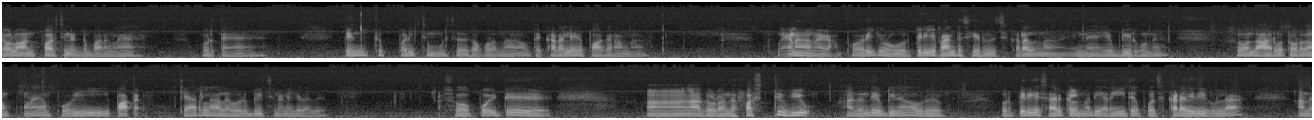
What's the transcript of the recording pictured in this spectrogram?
எவ்வளோ அன்ஃபார்ச்சுனேட்னு பாருங்களேன். ஒருத்தன் டென்த்து படித்து முடித்ததுக்கப்புறம் தான் ஒருத்தன் கடலே பார்க்குறான்னா. ஏன்னா எனக்கு அப்போ வரைக்கும் ஒரு பெரிய ஃபேண்டசி இருந்துச்சு கடல்னா என்ன எப்படி இருக்கும்னு. ஸோ அந்த ஆர்வத்தோடு தான் போனேன். போய் பார்த்தேன். கேரளாவில் ஒரு பீச் நினைக்கிறது. ஸோ போயிட்டு அதோட அந்த ஃபஸ்ட்டு வியூ அது வந்து எப்படின்னா ஒரு ஒரு பெரிய சர்க்கிள் மாதிரி இறங்கிட்டே போச்சு கடைவீதிக்குள்ளே. அந்த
